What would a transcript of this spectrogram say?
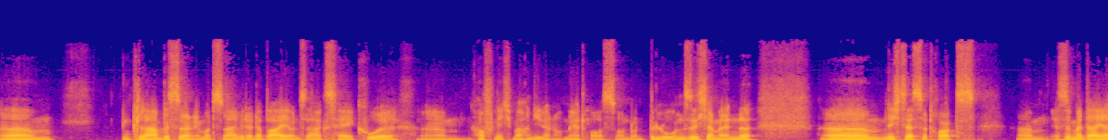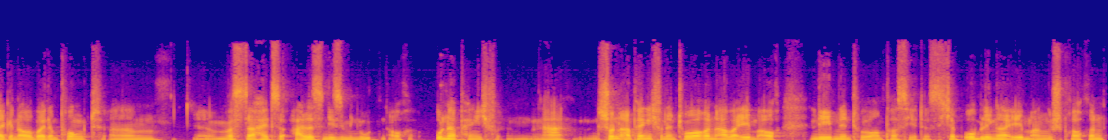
Ähm, und klar bist du dann emotional wieder dabei und sagst, hey, cool, ähm, hoffentlich machen die da noch mehr draus und, und belohnen sich am Ende. Ähm, nichtsdestotrotz ähm, sind wir da ja genau bei dem Punkt, ähm, was da halt so alles in diesen Minuten auch unabhängig von, na, schon abhängig von den Toren, aber eben auch neben den Toren passiert ist. Ich habe Oblinger eben angesprochen,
